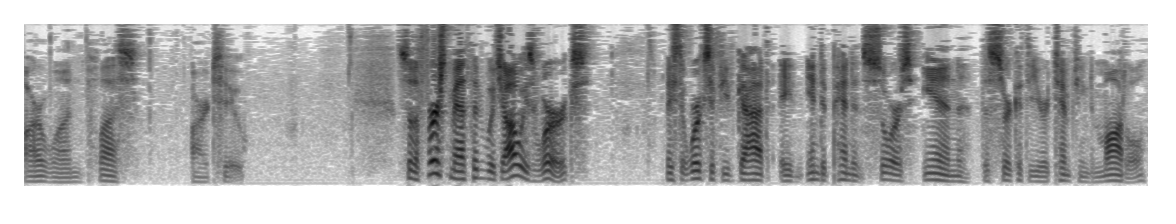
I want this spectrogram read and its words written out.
R1 plus R2. So the first method, which always works, least it works if you've got an independent source in the circuit that you're attempting to model.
